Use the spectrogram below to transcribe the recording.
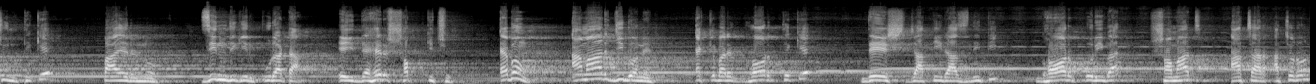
চুল থেকে পায়ের নোখ, জিন্দিগির পুরাটা, এই দেহের সব কিছু এবং আমার জীবনের একেবারে ঘর থেকে দেশ, জাতি, রাজনীতি, ঘর, পরিবার, সমাজ, আচার, আচরণ,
